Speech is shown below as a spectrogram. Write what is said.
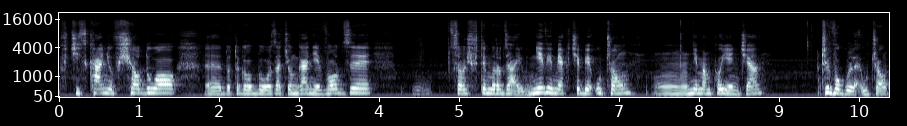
wciskaniu w siodło, e, do tego było zaciąganie wodzy, coś w tym rodzaju. Nie wiem, jak ciebie uczą, mm, nie mam pojęcia, czy w ogóle uczą,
